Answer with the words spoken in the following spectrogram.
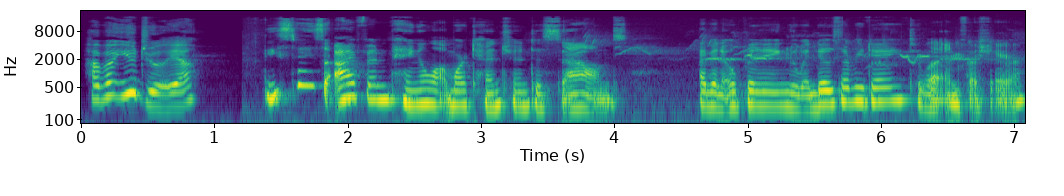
How about you, Julia? These days I've been paying a lot more attention to sounds. I've been opening the windows every day to let in fresh air,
